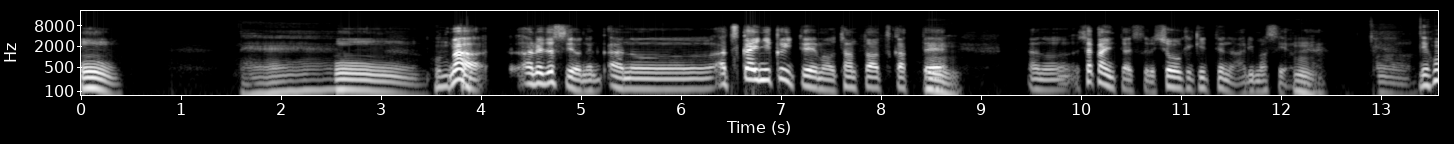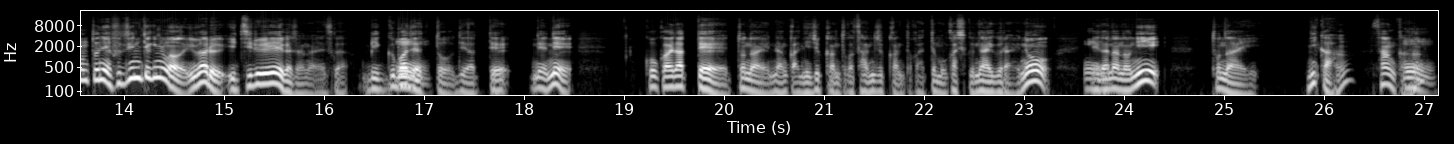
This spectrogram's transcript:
うん。ねえうん。まあ、あれですよね。あのー扱いにくいテーマをちゃんと扱って、うん。あの社会に対する衝撃っていうのはありますよね。うん。で本当ね婦人的にはいわゆる一流映画じゃないですか。ビッグバジェットでやって、でね公開だって都内なんか20巻とか30巻とかやってもおかしくないぐらいの映画なのに、都内2巻？3巻、うん、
